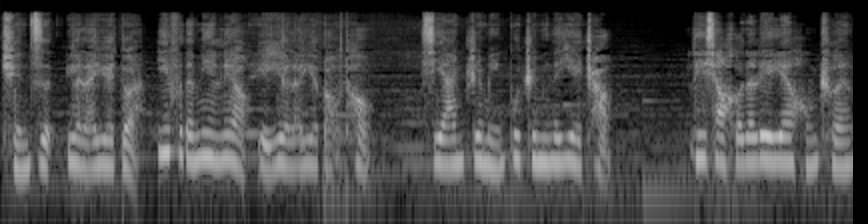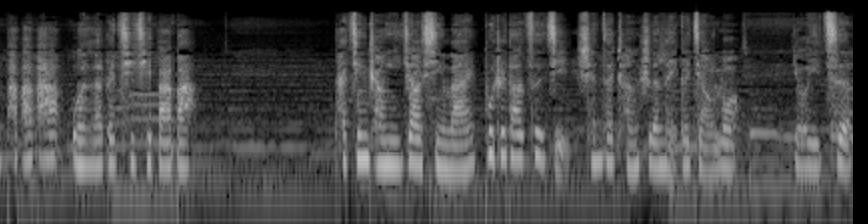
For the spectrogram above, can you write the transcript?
裙子越来越短，衣服的面料也越来越薄透。西安知名不知名的夜场，李小河的烈焰红唇啪啪啪吻了个七七八八。他经常一觉醒来，不知道自己身在城市的哪个角落。有一次，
